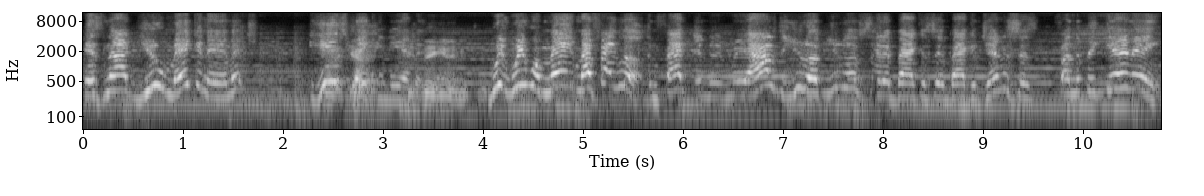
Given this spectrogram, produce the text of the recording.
it's not you making the image. He's Yeah, making the image. making it. We, we were made, matter of fact, look, in fact, in the reality, you look, you look, said it back and said back in Genesis from the beginning.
